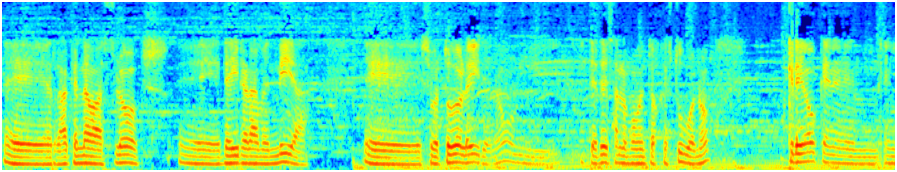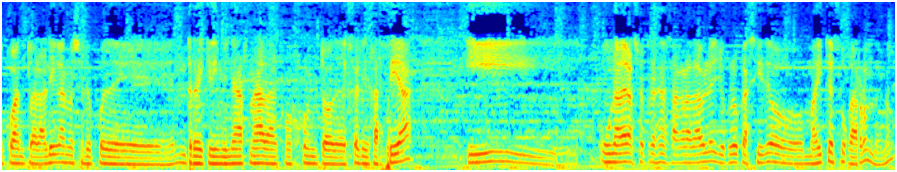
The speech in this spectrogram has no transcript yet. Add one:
eh, Raquel Navas Flox, eh, Deira Aramendía, eh, sobre todo Leire, ¿no? Y, Teresa en los momentos que estuvo, ¿no? Creo que en, cuanto a la Liga no se le puede recriminar nada al conjunto de Félix García y una de las sorpresas agradables yo creo que ha sido Maite Zugarrondo, ¿no?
